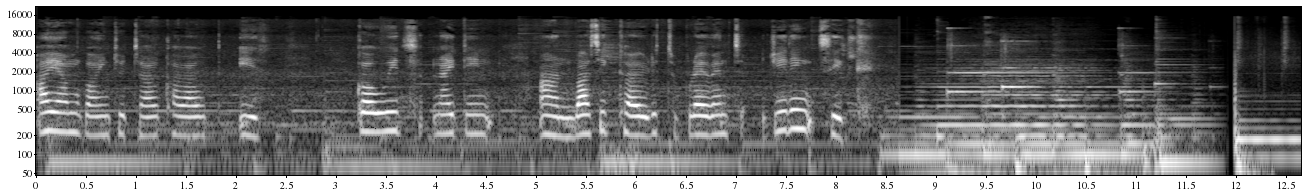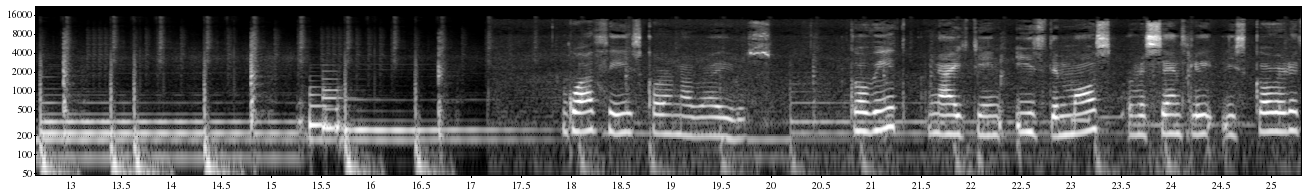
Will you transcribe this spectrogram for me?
I am going to talk about is COVID 19 and basic care to prevent getting sick. What is coronavirus? COVID 19 is the most recently discovered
